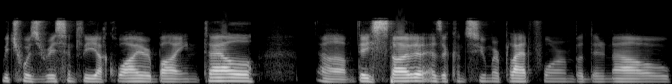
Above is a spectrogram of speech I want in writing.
which was recently acquired by Intel, um, they started as a consumer platform, but they're now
